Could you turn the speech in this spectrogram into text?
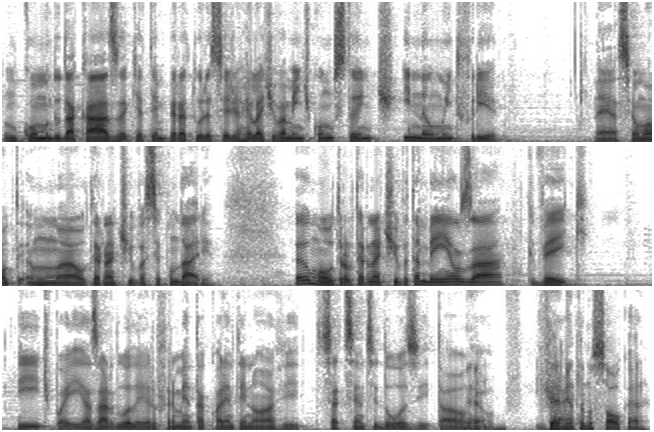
um cômodo da casa que a temperatura seja relativamente constante e não muito fria. Essa é uma, uma alternativa secundária. Uma outra alternativa também é usar Kveik. E, tipo, aí, azar do goleiro, fermenta 49, 712 e tal. É, e, fermenta no sol, cara.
